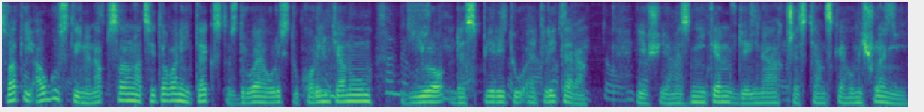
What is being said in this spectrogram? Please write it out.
Svatý Augustín napsal na citovaný text z druhého listu Korintianům dílo De Spiritu et Litera, jež je mezníkem v dějinách křesťanského myšlení.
